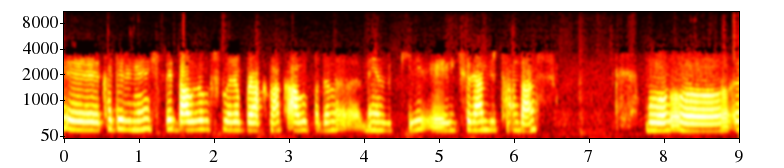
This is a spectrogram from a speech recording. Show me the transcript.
e, kaderini işte dalgalı sulara bırakmak Avrupa'da ne yazık ki e, yükselen bir tendans. Bu e,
